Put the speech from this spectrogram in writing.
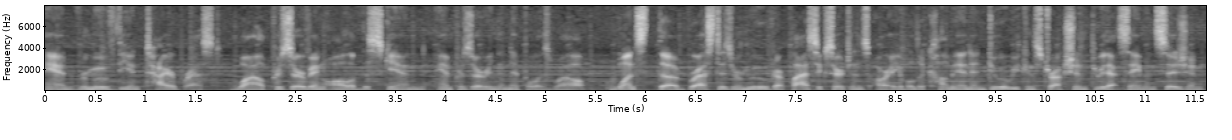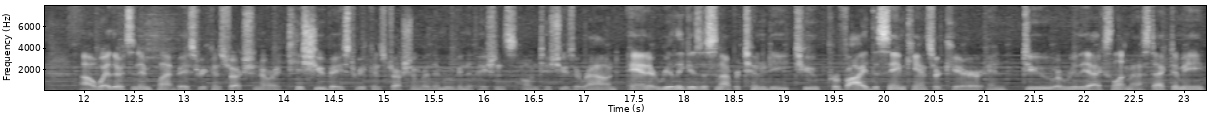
and remove the entire breast while preserving all of the skin and preserving the nipple as well. Once the breast is removed, our plastic surgeons are able to come in and do a reconstruction through that same incision, uh, whether it's an implant-based reconstruction or a tissue-based reconstruction where they're moving the patient's own tissues around. And it really gives us an opportunity to provide the same cancer care and do a really excellent mastectomy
